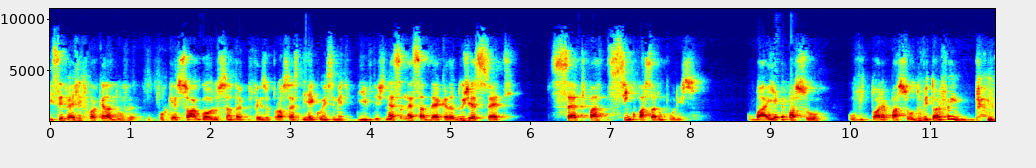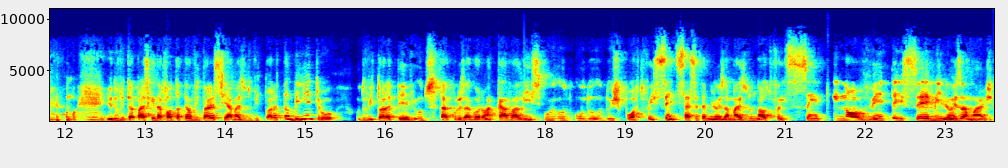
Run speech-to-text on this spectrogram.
e sempre a gente ficou aquela dúvida, porque só agora o Santa fez o processo de reconhecimento de dívidas. Nessa, nessa década, do G7, sete, cinco passaram por isso. O Bahia passou, O Vitória passou, o do Vitória foi. e do Vitória parece que ainda falta até o Vitória SA, mas o do Vitória também entrou. O do Vitória teve, o do Santa Cruz agora uma cavalice, o, o, o do, do esporte foi 160 milhões a mais, o do Náutico foi 196 milhões a mais.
